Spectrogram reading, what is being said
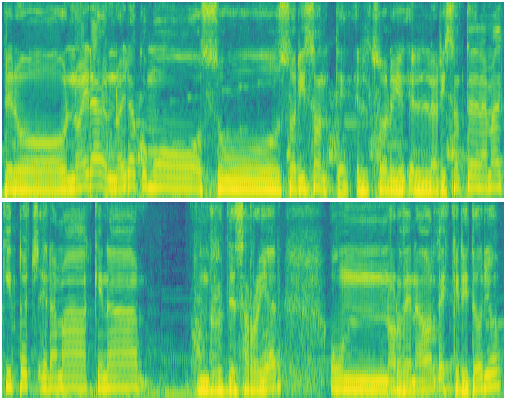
pero no era no era como su, su horizonte. El horizonte de la Macintosh era más que nada desarrollar un ordenador de escritorio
